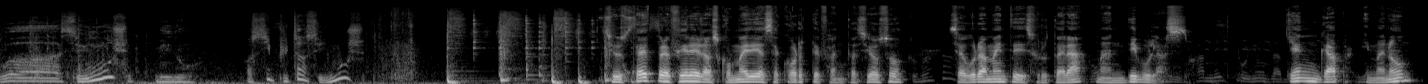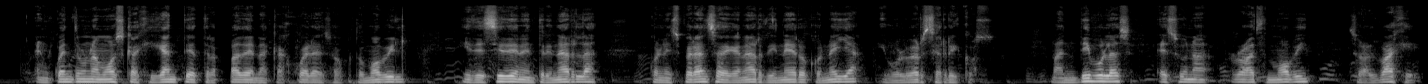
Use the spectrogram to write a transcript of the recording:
Wow, c'est une mouche Mais non. Ah si, putain, c'est une mouche. Si usted prefiere las comedias de corte fantasioso, seguramente disfrutará Mandíbulas. Jen Gap y Manu encuentran una mosca gigante atrapada en la cajuela de su automóvil y deciden entrenarla con la esperanza de ganar dinero con ella y volverse ricos. Mandíbulas es una road movie salvaje,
